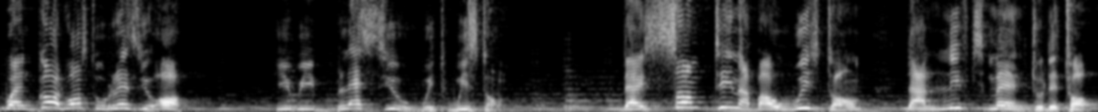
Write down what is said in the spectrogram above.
When God wants to raise you up, He will bless you with wisdom. There is something about wisdom that lifts men to the top.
